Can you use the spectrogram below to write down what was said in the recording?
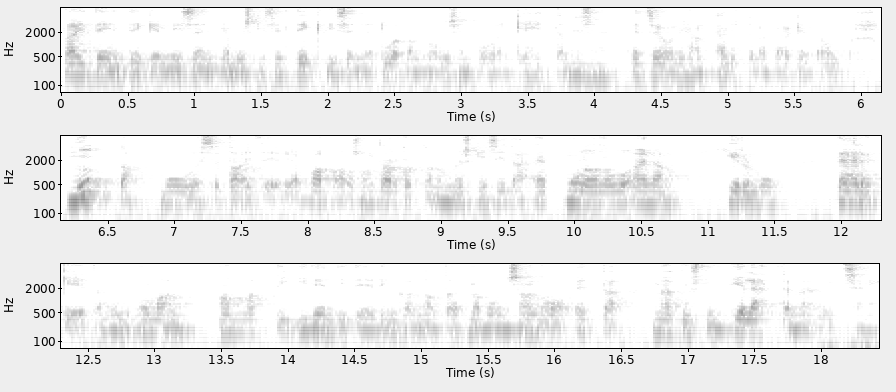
taiteen tekemisen ja myöskin sen teknisen ja tuotannollisen puolen kehittämiseen. Mm. Et se on ihan älyttömän tärkeää ollut. Mutta mulle se taiteilijan vapaus on tarkoittanut myöskin sitä, että mulle on ollut aina hirmu tärkeää mun oman ammatti-identiteetin kannalta, että mä voin sanoa, että mä pystyn elättämään itseni.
